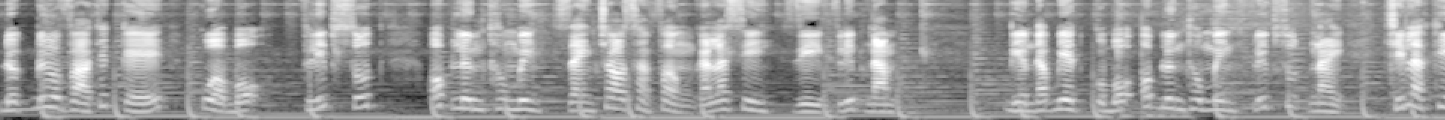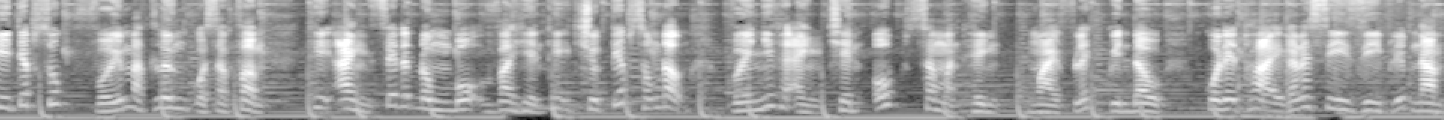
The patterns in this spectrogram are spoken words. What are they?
được đưa vào thiết kế của bộ Flip Suit, ốp lưng thông minh dành cho sản phẩm Galaxy Z Flip 5. Điểm đặc biệt của bộ ốp lưng thông minh FlipSuit này chính là khi tiếp xúc với mặt lưng của sản phẩm thì ảnh sẽ được đồng bộ và hiển thị trực tiếp sống động với những hình ảnh trên ốp sang màn hình ngoài flex window của điện thoại Galaxy Z Flip 5,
